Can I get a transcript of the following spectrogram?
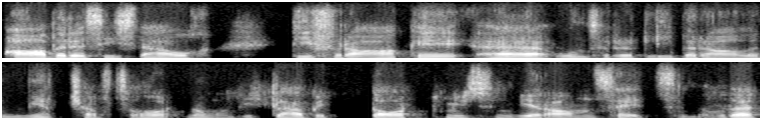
aber es ist auch die Frage äh, unserer liberalen Wirtschaftsordnung. Und ich glaube, dort müssen wir ansetzen, oder?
